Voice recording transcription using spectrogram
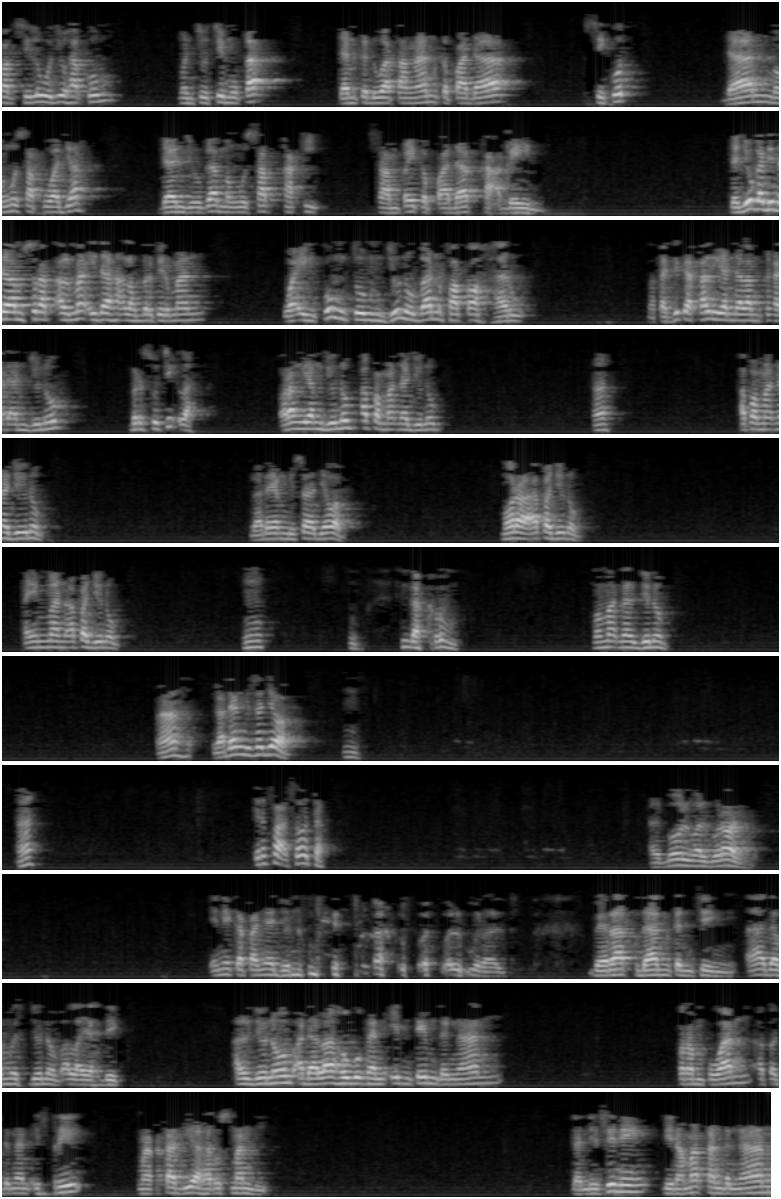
faksilu wujuhakum mencuci muka dan kedua tangan kepada sikut dan mengusap wajah dan juga mengusap kaki sampai kepada ka'bain. Dan juga di dalam surat Al-Maidah Allah berfirman, "Wa in kuntum junuban fatahharu." Maka jika kalian dalam keadaan junub, bersucilah. Orang yang junub apa makna junub? Hah? Apa makna junub? Gak ada yang bisa jawab. Mora apa junub? Aiman apa junub? Hmm? Lakum. Memakna junub. Hah? Gak ada yang bisa jawab. Hmm. Hah? Irfa sautak. Al-bul wal buraz. Ini katanya junub itu wal buraz. Berak dan kencing. Ada musjunub Allah yahdik. Al-junub adalah hubungan intim dengan perempuan atau dengan istri. Maka dia harus mandi. Dan di sini dinamakan dengan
